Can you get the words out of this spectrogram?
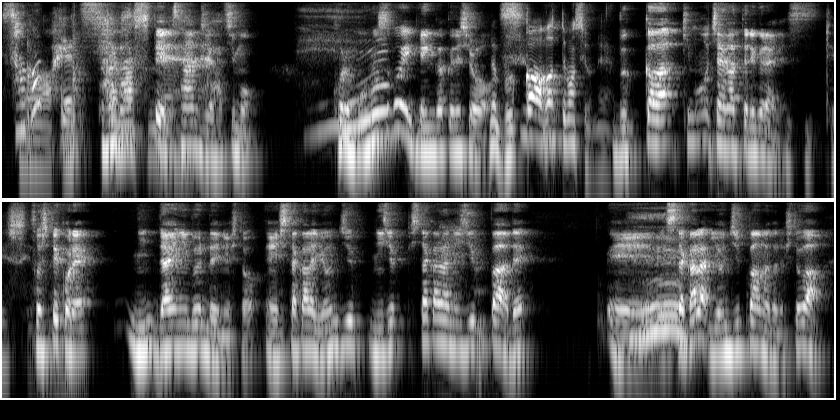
下がって。下がっててますね。38も。これものすごい減額でしょでも物価上がってますよね。う。物価は気持ち上がってるぐらいです。ですよね。そしてこれ、に第二分類の人、えー下から40、20、下から20%で、えー下から40%までの人は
